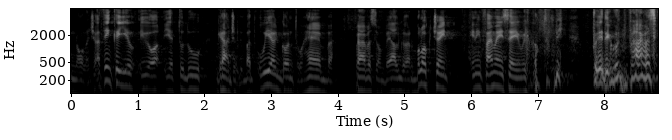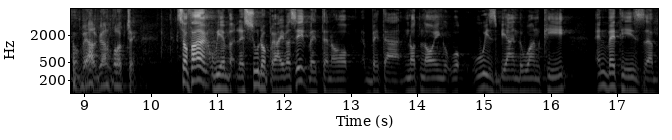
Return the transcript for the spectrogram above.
knowledge. I think you, you, you have to do gradually, but we are going to have privacy on the Algorand blockchain, and if I may say, we're going to be pretty good privacy on the Algorand blockchain. So far, we have the pseudo privacy, that, you know, that uh, not knowing who is behind the one key, and that is um,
